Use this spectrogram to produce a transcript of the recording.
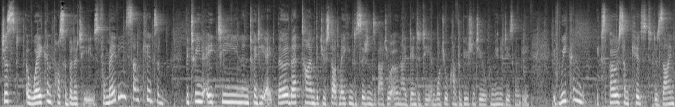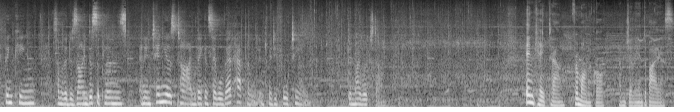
just awaken possibilities for maybe some kids between 18 and 28, though that time that you start making decisions about your own identity and what your contribution to your community is going to be. If we can expose some kids to design thinking, some of the design disciplines, and in 10 years' time they can say, well, that happened in 2014, then my work's done. In Cape Town, for Monocle, I'm Gillian Dobias.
